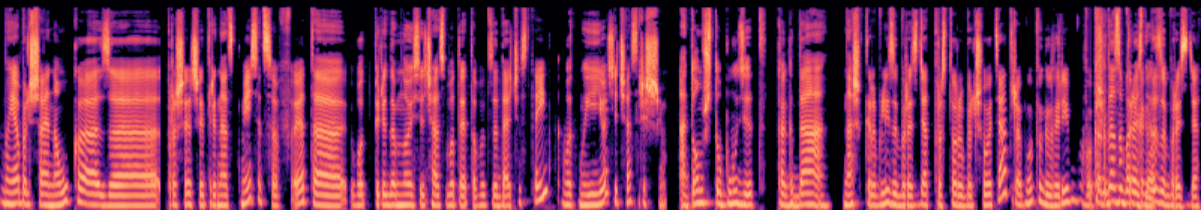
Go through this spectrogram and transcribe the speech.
Моя большая наука за прошедшие 13 месяцев — это вот передо мной сейчас вот эта вот задача стоит, вот мы ее сейчас решим. О том, что будет, когда наши корабли забороздят просторы Большого театра, мы поговорим, в общем, когда забороздят. Когда забороздят.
